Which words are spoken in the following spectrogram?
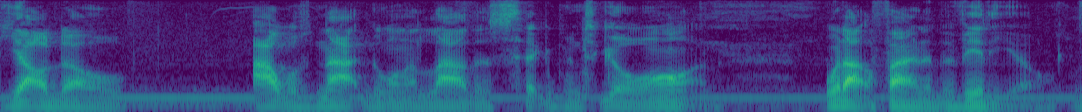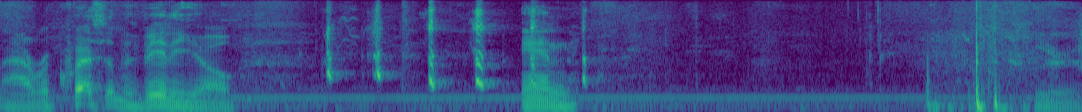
y'all know I was not going to allow this segment to go on without finding the video. Now, I requested the video, and here's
